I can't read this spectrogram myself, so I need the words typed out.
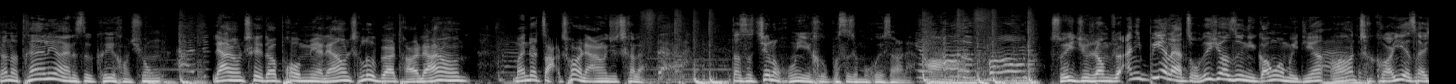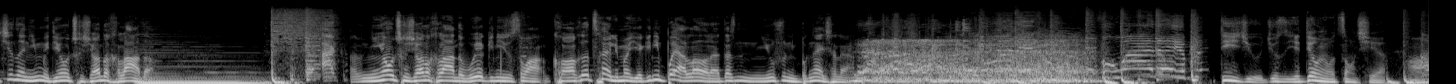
真的，谈恋爱的时候可以很穷，两人吃一点泡面，两人吃路边摊，两人买点炸串，两人就吃了。但是结了婚以后，不是这么回事了啊。所以就让我们说，哎，你变了，找对象时候你跟我每天啊吃烤野菜，现在你每天要吃香的喝辣的。你要吃香的喝辣的，我也给你是吧？烤和菜里面也给你拌辣了，但是你又说你不爱吃了。第九就是一定要挣钱啊，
